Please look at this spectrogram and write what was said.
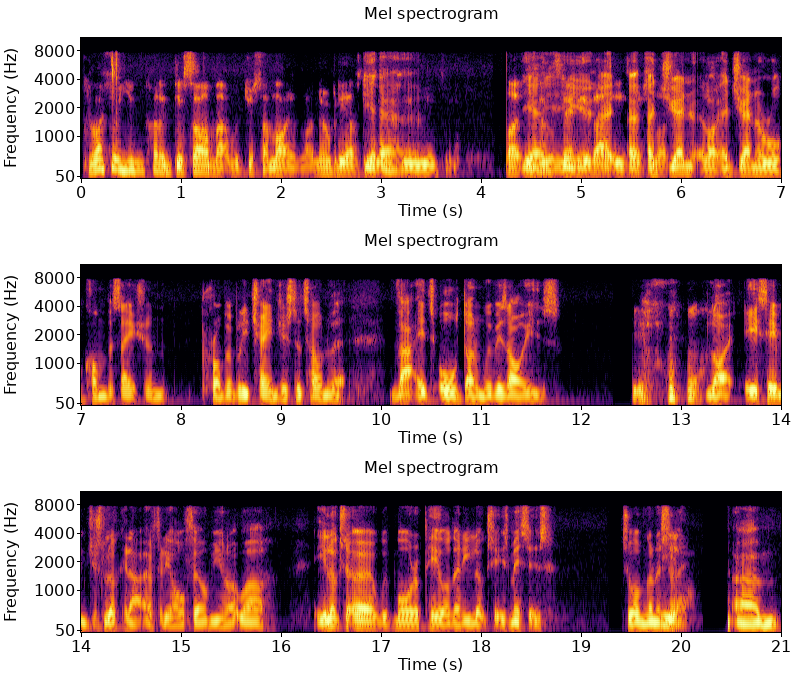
Because I feel you can kind of disarm that with just a line, like nobody else. Yeah. who he is. Like, Yeah, doesn't say any of that. He's a, a, like, gen, like a general conversation probably changes the tone of it. That it's all done with his eyes. Like it's him just looking at her for the whole film. And you're like, well, he looks at her with more appeal than he looks at his missus. That's all I'm gonna say. Yeah. Um,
